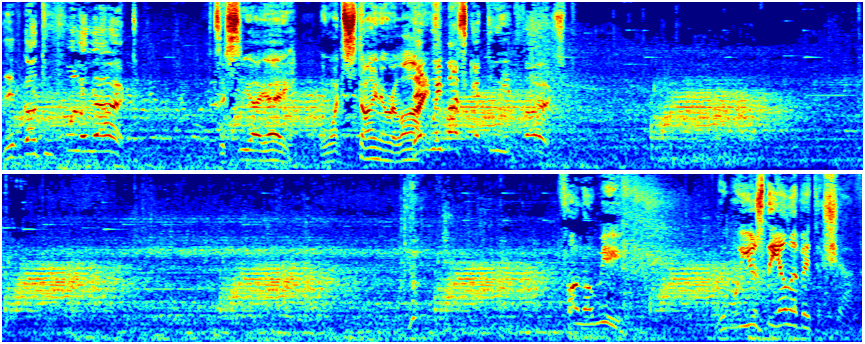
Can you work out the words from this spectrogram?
They've gone to full alert. It's the CIA. They want Steiner alive. Then we must get to him first. Me. We will use the elevator shaft.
